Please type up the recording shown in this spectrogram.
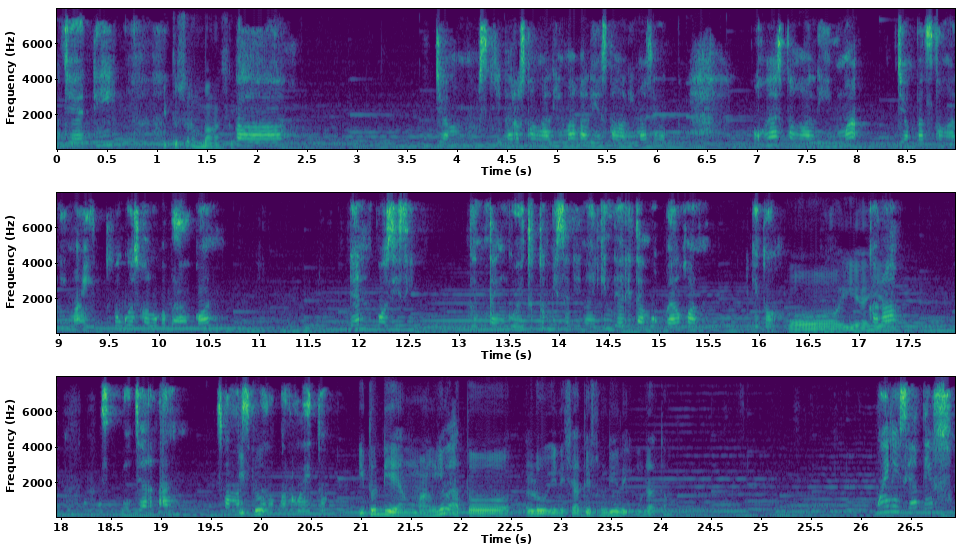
jadi Itu serem banget sih. eh, jam sekitar setengah lima kali ya setengah lima sih pokoknya setengah lima jam empat setengah lima itu gue selalu ke balkon dan posisi genteng gue itu tuh bisa dinaikin dari tembok balkon gitu Oh iya karena iya. belajar kan sama si Itu- balkon gue itu Itu dia yang manggil atau lu inisiatif sendiri mau datang? Gue inisiatif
